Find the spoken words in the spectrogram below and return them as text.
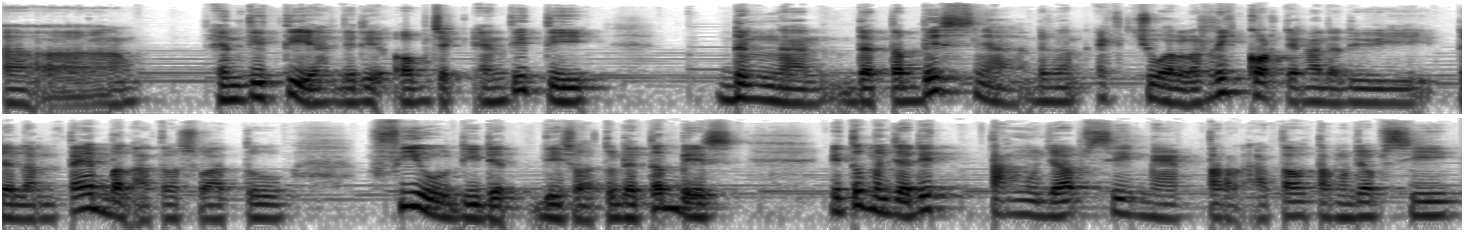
eh, entity ya, jadi objek entity dengan database-nya, dengan actual record yang ada di dalam table atau suatu view di, di suatu database, itu menjadi tanggung jawab si mapper atau tanggung jawab si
